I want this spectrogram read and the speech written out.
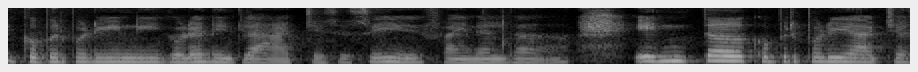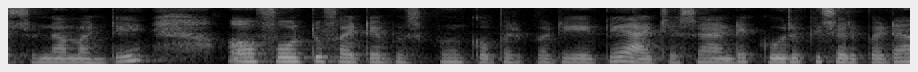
ఈ కొబ్బరి పొడిని కూడా దీంట్లో యాడ్ చేసేసి ఫైనల్గా ఎంత కొబ్బరి పొడి యాడ్ చేస్తున్నామంటే ఫోర్ టు ఫైవ్ టేబుల్ స్పూన్ కొబ్బరి పొడి అయితే యాడ్ చేస్తాను అంటే కూరకి సరిపడా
